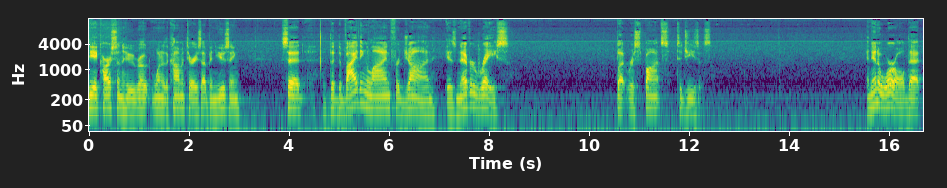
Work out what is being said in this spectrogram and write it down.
D.A. Carson, who wrote one of the commentaries I've been using, said the dividing line for John is never race, but response to Jesus. And in a world that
